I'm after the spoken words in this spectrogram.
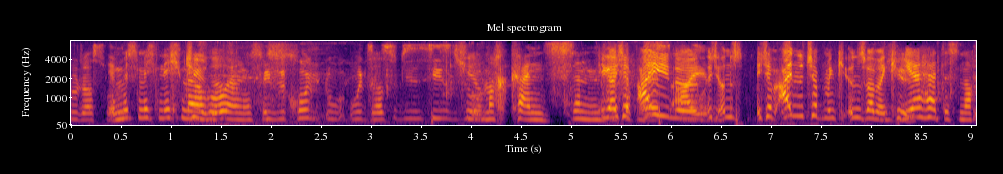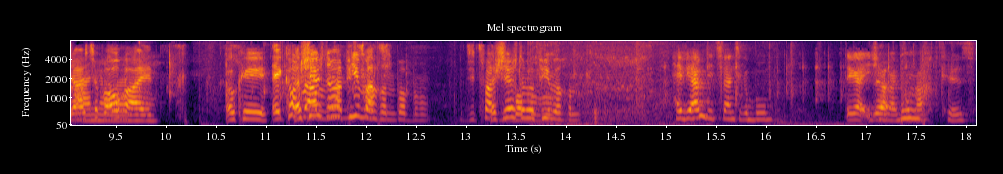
Du darfst Ihr müsst mich nicht mehr Hier, ne? holen. Es Wie viele Wins hast du diese Season schon? macht keinen Sinn. Digga, ich hab hab erst eine. einen. Ich, und ich hab eine ich hab mein, und es war mein Kill. Hier hätte es noch Ja, ich eine, hab auch einen. Okay. Ey, komm, da wir noch Papier 20 machen. Bomben. Die Da 20 schnell noch Bomben. Papier machen. Hey, wir haben die 20er Boom. Digga, ich Ja, habe einfach Boom. 8 Kills.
